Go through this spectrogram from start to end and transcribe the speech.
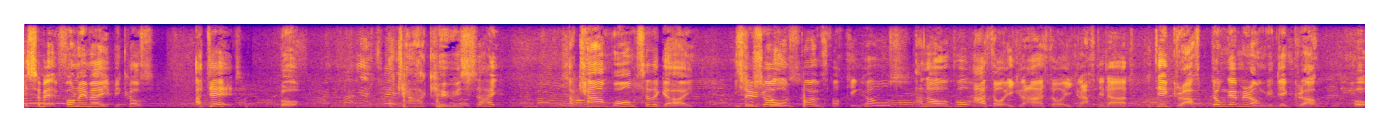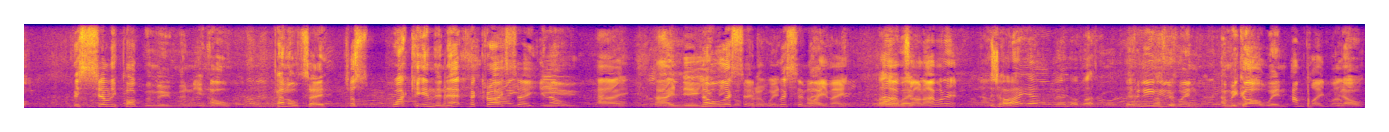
it's a bit funny, mate, because I did, but Lukaku is like, I can't warm to the guy. He Two goals. both fucking goals. I know, but I thought he, I thought he grafted hard. he did graft. Don't get me wrong, he did graft. But this silly Pogba movement, you know, penalty, just whack it in the net for Christ's I sake, you know. I, I knew No, you'd be listen, good for a win. listen, How are you, mate. mate? Oh, Oh, that was all right, wasn't it? It's all right, yeah. yeah not bad. We needed a win, and we got a win. And played well. You know,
